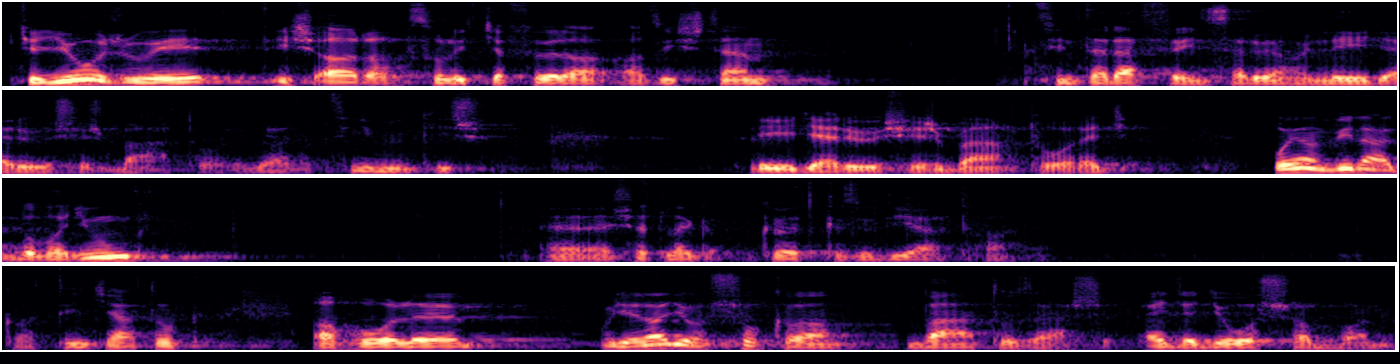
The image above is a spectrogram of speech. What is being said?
Úgyhogy Józsué is arra szólítja föl az Isten, szinte refrényszerűen, hogy légy erős és bátor. Ugye ez a címünk is, légy erős és bátor. Egy olyan világban vagyunk, esetleg a következő diát, ha kattintjátok, ahol ugye nagyon sok a változás, egyre gyorsabban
